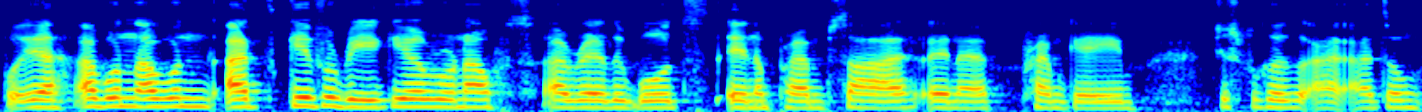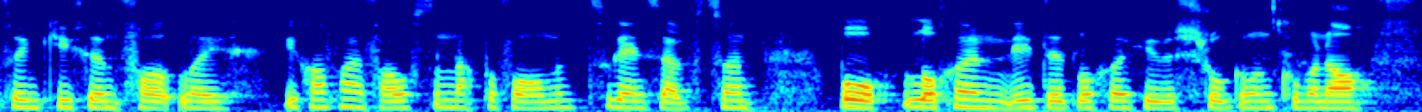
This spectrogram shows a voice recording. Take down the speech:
But yeah, I wouldn't, I wouldn't, I'd give Origi a run out. I really would in a prem side, in a prem game, just because I, I don't think you can fault like you can't find fault in that performance against Everton. But looking, he did look like he was struggling coming off.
